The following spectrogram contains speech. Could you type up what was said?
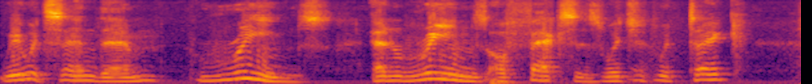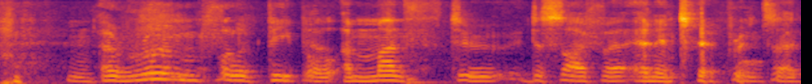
We would send them reams and reams of faxes, which it would take a room full of people a month to decipher and interpret. So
